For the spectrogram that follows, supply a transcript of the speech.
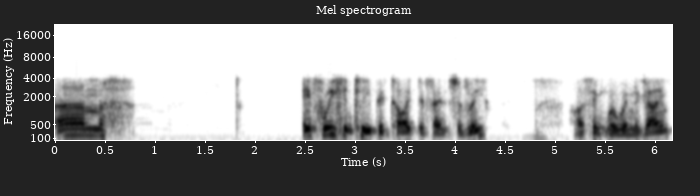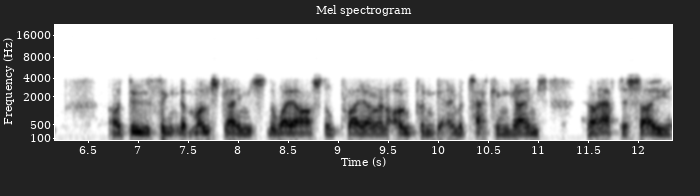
Um, if we can keep it tight defensively, I think we'll win the game. I do think that most games, the way Arsenal play, are an open game, attacking games, and I have to say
